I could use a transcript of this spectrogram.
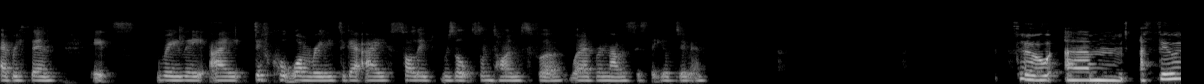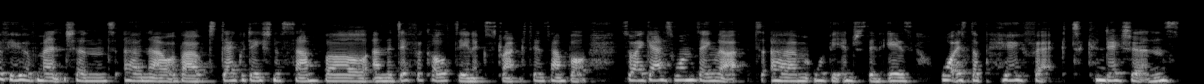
everything it's really a difficult one really to get a solid result sometimes for whatever analysis that you're doing. So um, a few of you have mentioned uh, now about degradation of sample and the difficulty in extracting sample. So I guess one thing that um, would be interesting is what is the perfect conditions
